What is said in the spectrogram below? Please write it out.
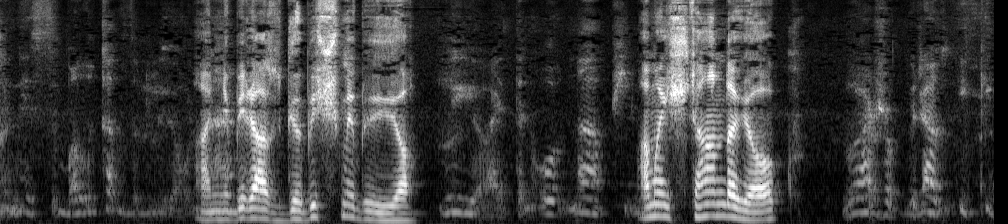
Annesi balık hazırlıyor. Anne biraz göbüş mü büyüyor? Büyüyor zaten o ne yapayım. Ama iştahın da yok. Var biraz iki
